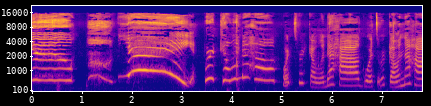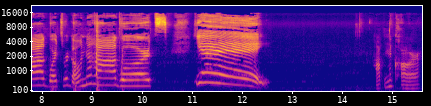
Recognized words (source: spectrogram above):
you. Yay! We're going to Hogwarts. We're going to Hogwarts. We're going to Hogwarts. We're going to Hogwarts. Yay! Hop in the car.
